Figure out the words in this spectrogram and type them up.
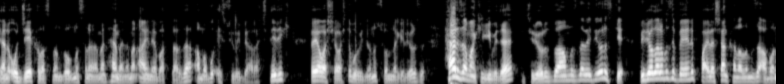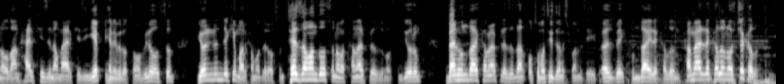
Yani o C klasmanında olmasına rağmen hemen hemen aynı ebatlarda ama bu SUV bir araç dedik. Ve yavaş yavaş da bu videonun sonuna geliyoruz. Her zamanki gibi de bitiriyoruz duamızla ve diyoruz ki videolarımızı beğenip paylaşan kanalımıza abone olan herkesin ama herkesin yepyeni bir otomobili olsun. Gönlündeki marka model olsun. Tez zamanda olsun ama Kamer Plaza'dan olsun diyorum. Ben Hyundai Kamer Plaza'dan otomotiv danışmanınız Eyüp Özbek. Hyundai ile kalın, Kamer'le kalın, hoşça kalın.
